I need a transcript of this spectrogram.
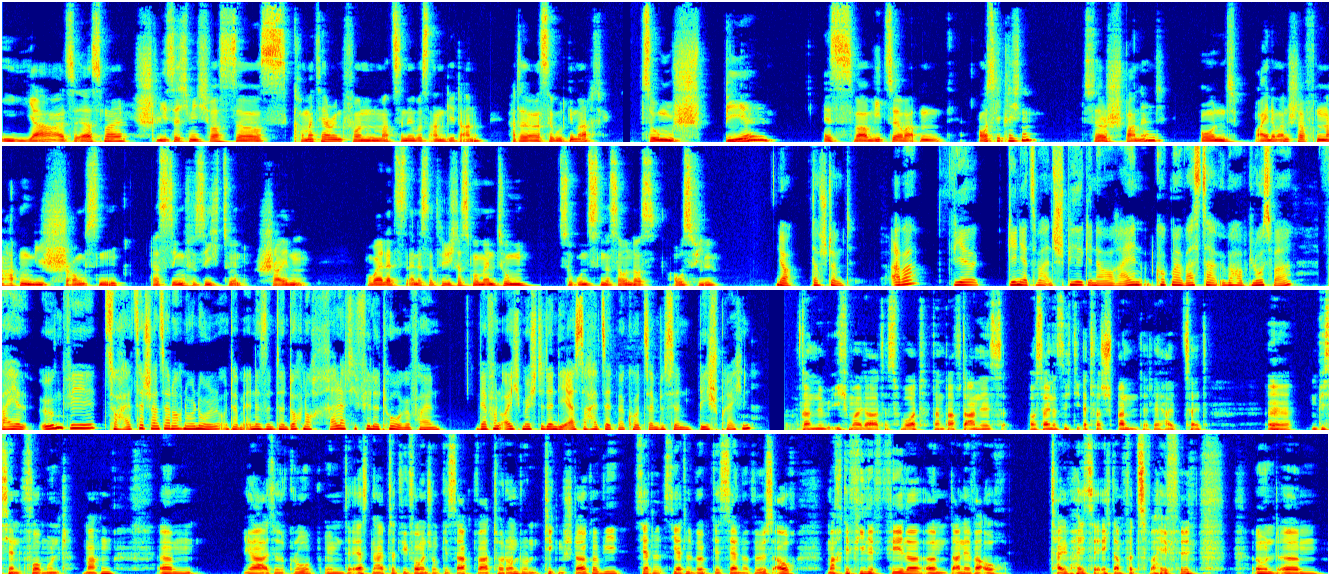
Ja, also erstmal schließe ich mich, was das Commentaring von Matze Nebus angeht, an. Hat er sehr gut gemacht. Zum Spiel. Es war wie zu erwarten ausgeglichen. Sehr spannend. Und beide Mannschaften hatten die Chancen, das Ding für sich zu entscheiden. Wobei letzten Endes natürlich das Momentum zugunsten des Sounders ausfiel. Ja, das stimmt. Aber wir gehen jetzt mal ins Spiel genauer rein und gucken mal, was da überhaupt los war. Weil irgendwie zur Halbzeit stand es ja noch 0-0 und am Ende sind dann doch noch relativ viele Tore gefallen. Wer von euch möchte denn die erste Halbzeit mal kurz ein bisschen besprechen? Dann nehme ich mal da das Wort. Dann darf Daniel aus seiner Sicht die etwas spannendere Halbzeit äh, ein bisschen vor Mund machen. Ähm, ja, also grob in der ersten Halbzeit, wie vorhin schon gesagt, war Toronto ein Ticken stärker wie Seattle. Seattle wirkte sehr nervös auch, machte viele Fehler. Ähm, Daniel war auch teilweise echt am Verzweifeln. Und ähm,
